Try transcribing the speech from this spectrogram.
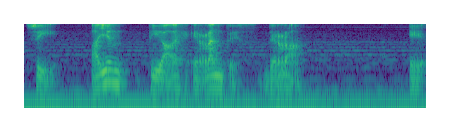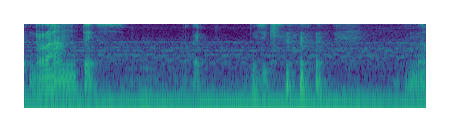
sí, hay entidades errantes de Ra. Errantes. Ok, ni siquiera. no,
